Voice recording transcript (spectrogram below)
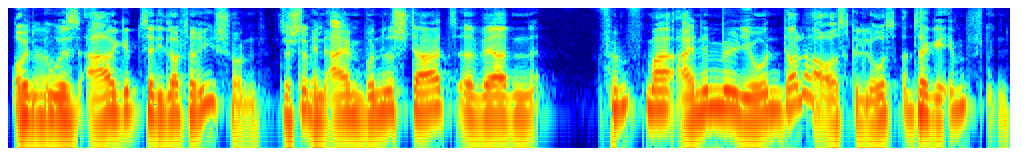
Und in den USA gibt es ja die Lotterie schon. Das stimmt. In einem Bundesstaat äh, werden fünfmal eine Million Dollar ausgelost unter Geimpften.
